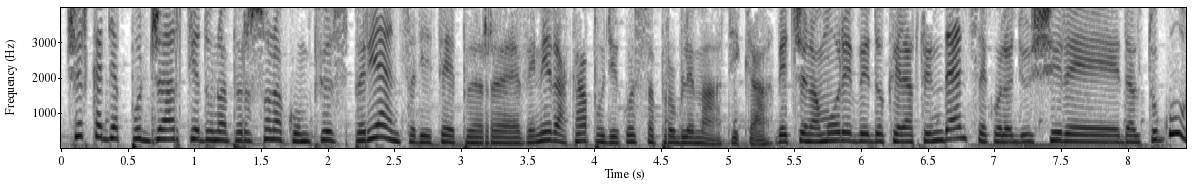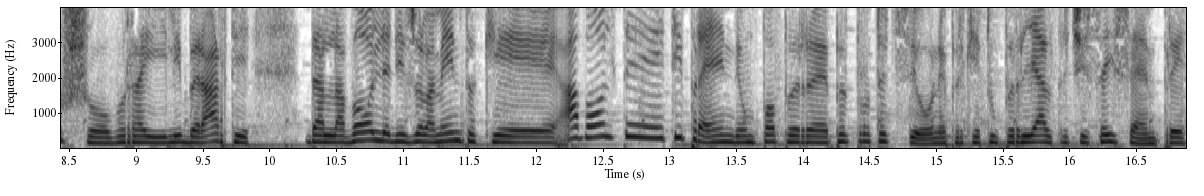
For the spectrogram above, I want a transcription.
cerca di appoggiarti ad una persona con più esperienza di te per venire a capo di questa problematica. Invece in amore vedo che la tendenza è quella di uscire dal tuo guscio, vorrai liberarti dalla voglia di isolamento che a volte ti prende un po' per, per protezione perché tu per gli altri ci sei sempre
